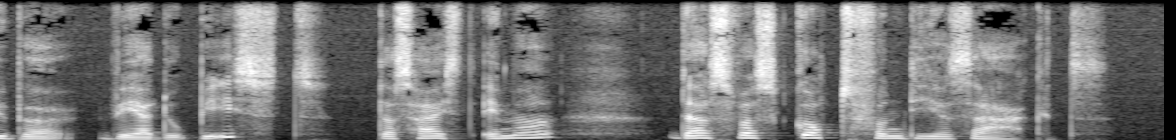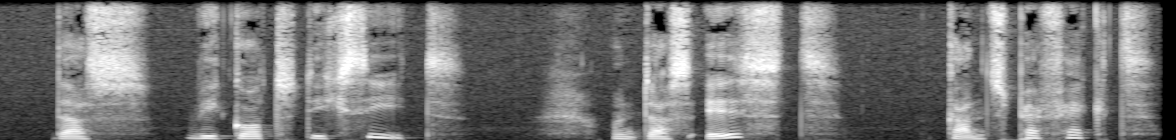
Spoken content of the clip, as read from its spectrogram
über wer du bist, das heißt immer das, was Gott von dir sagt, das, wie Gott dich sieht. Und das ist ganz perfekt.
